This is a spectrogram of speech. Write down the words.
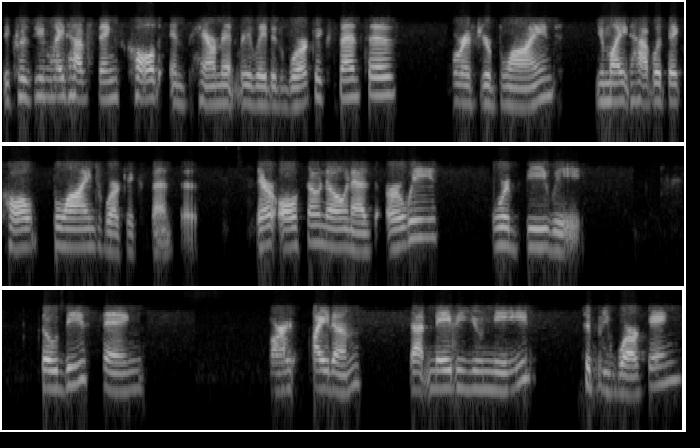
because you might have things called impairment related work expenses, or if you're blind, you might have what they call blind work expenses. They're also known as IRWEs or BWEs. So these things are items that maybe you need to be mm-hmm. working,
